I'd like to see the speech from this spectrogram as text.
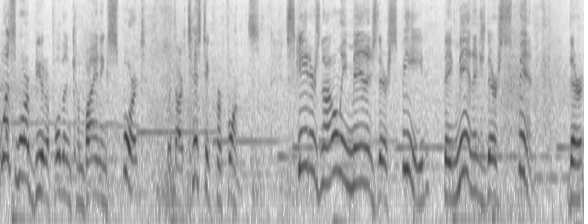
What's more beautiful than combining sport with artistic performance? Skaters not only manage their speed, they manage their spin, their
